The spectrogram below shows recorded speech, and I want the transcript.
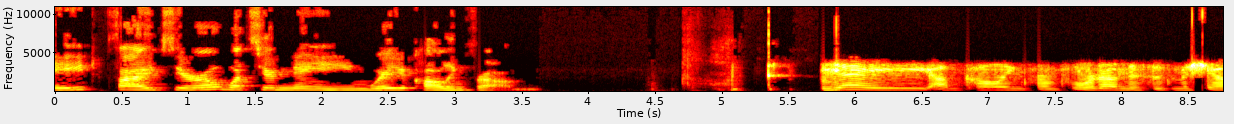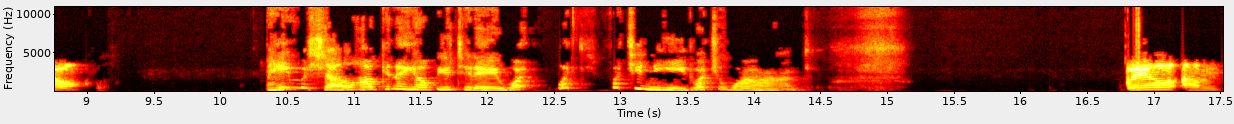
850. What's your name? Where are you calling from? Yay! I'm calling from Florida, and this is Michelle. Hey, Michelle, how can I help you today? What what what you need? What you want? Well, um,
